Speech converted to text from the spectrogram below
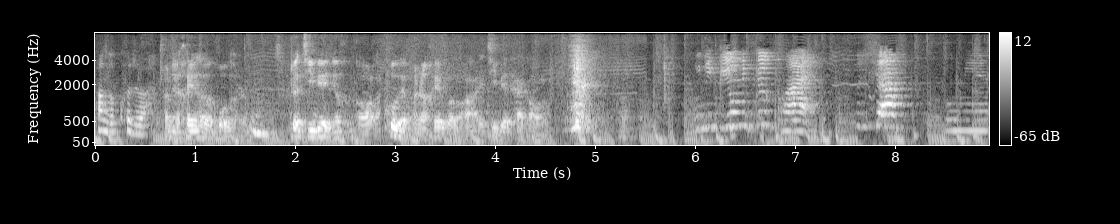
换个裤子吧。穿这黑色的裤子是吗？这级别已经很高了，裤子也换成黑色的话，这级别太高了。你比我们更快，是下后面。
